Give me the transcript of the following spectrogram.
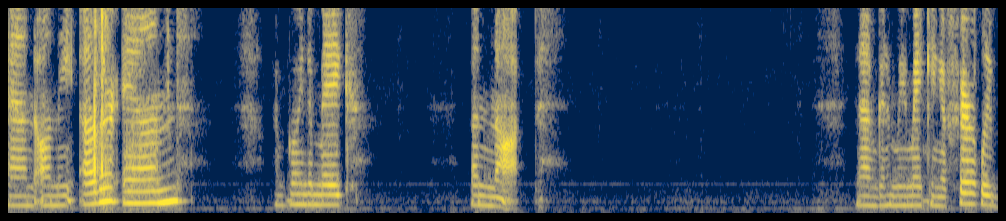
and on the other end I'm going to make a knot. And I'm going to be making a fairly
